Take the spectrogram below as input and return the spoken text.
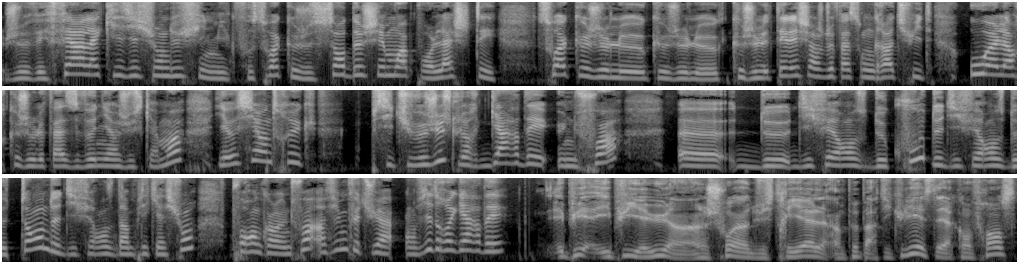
je vais faire l'acquisition du film, il faut soit que je sorte de chez moi pour l'acheter, soit que je le télécharge de façon gratuite ou alors que je le fasse venir jusqu'à moi. Il y a aussi un truc si tu veux juste le regarder une fois, euh, de différence de coût, de différence de temps, de différence d'implication, pour encore une fois un film que tu as envie de regarder. Et puis, et puis, il y a eu un, un choix industriel un peu particulier. C'est-à-dire qu'en France,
